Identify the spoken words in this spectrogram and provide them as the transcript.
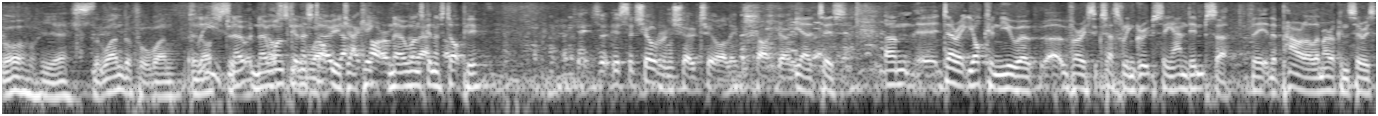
Oh, oh yes, the wonderful one. Please, no, no one's going to stop you, Jackie. can't No one's going to stop you. Okay, it's a, it's a children's show too, Ollie. We can't go. Yeah, it is. Um, uh, Derek Jochen, you were uh, very successful in Group C and IMSA, the, the parallel American series.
